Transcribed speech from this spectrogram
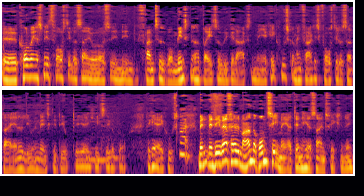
Øh, Caldwell Smith forestiller sig jo også en, en fremtid, hvor menneskene har bredt sig ud i galaksen, men jeg kan ikke huske, om han faktisk forestiller sig, at der er andet liv end menneskeligt liv. Det er jeg ikke helt sikker på. Det kan jeg ikke huske. Nej. Men, men det er i hvert fald meget med rumtemaer, den her science fiction. Ikke?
